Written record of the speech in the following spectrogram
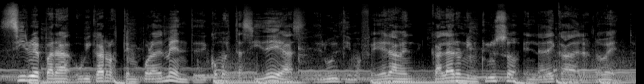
sirve para ubicarnos temporalmente de cómo estas ideas del último Feyerabend calaron incluso en la década de los 90.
